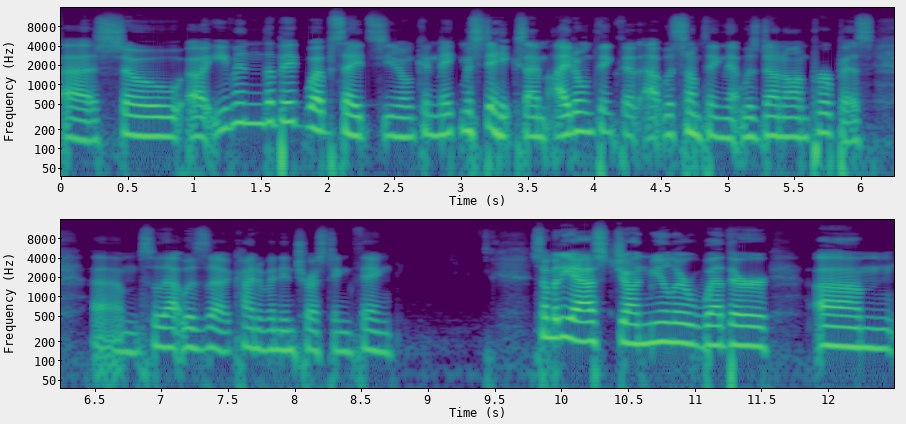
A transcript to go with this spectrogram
Uh, so uh, even the big websites, you know, can make mistakes. I'm, I don't think that that was something that was done on purpose. Um, so that was uh, kind of an interesting thing. Somebody asked John Mueller whether um,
